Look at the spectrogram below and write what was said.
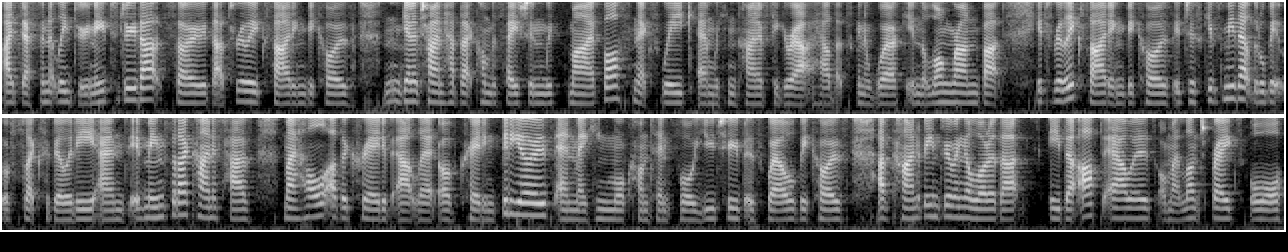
I definitely do need to do that. So that's really exciting because I'm going to try and have that conversation with my boss next week and we can kind of figure out how that's going to work in the long run but it's really exciting because it just gives me that little bit of flexibility and it means that I kind of have my whole other creative outlet of creating videos and making more content for YouTube as well because I've kind of been doing a lot of that either after hours, on my lunch breaks, or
